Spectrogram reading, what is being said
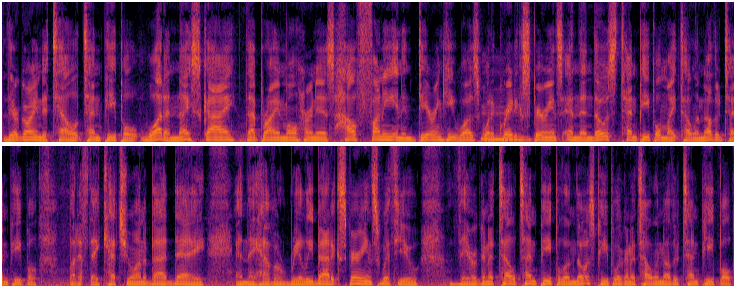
they're going to tell 10 people, what a nice guy that Brian Mulhern is, how funny and endearing he was, what a great mm. experience. And then those 10 people might tell another 10 people. But if they catch you on a bad day and they have a really bad experience with you, they're going to tell 10 people, and those people are going to tell another 10 people.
